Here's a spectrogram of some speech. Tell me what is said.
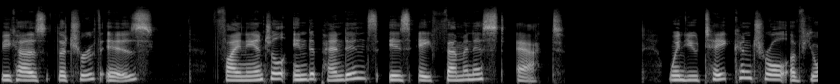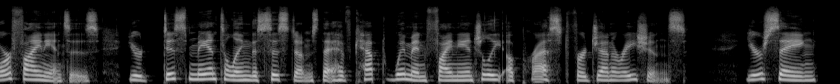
because the truth is, financial independence is a feminist act. When you take control of your finances, you're dismantling the systems that have kept women financially oppressed for generations. You're saying,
